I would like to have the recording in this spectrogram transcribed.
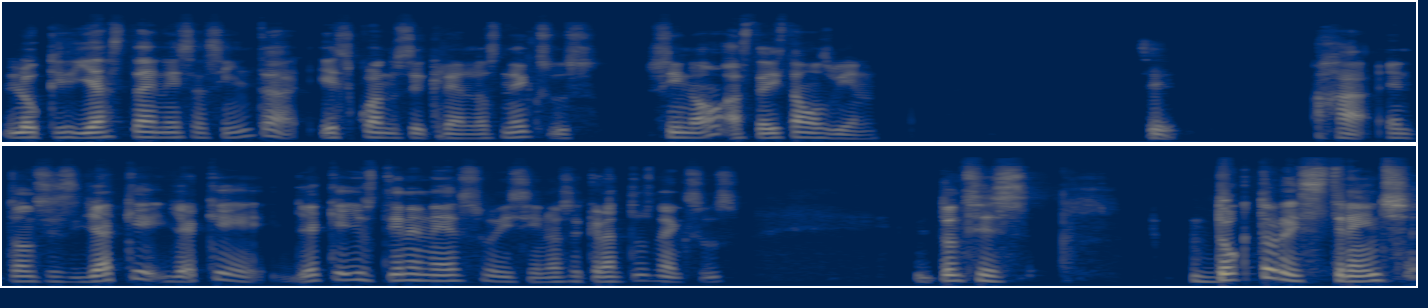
lo que ya está en esa cinta, es cuando se crean los Nexus. Si no, hasta ahí estamos bien. Sí. Ajá, entonces, ya que, ya que, ya que ellos tienen eso y si no se crean tus Nexus, entonces Doctor Strange,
